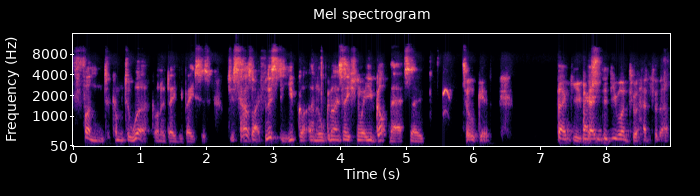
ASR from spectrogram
fun to come to work on a daily basis. Which it sounds like Felicity, you've got an organisation where you've got there, so it's all good. Thank you. Thanks. Ben, did you want to add to that?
